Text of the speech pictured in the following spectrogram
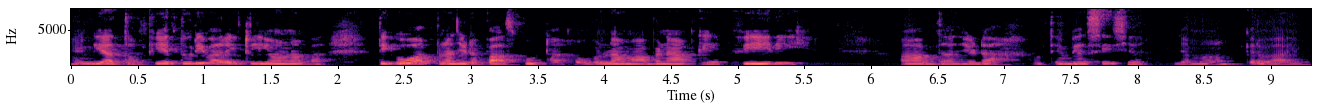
ਇੰਡੀਆ ਤੋਂ ਫਿਰ ਦੂਰੀ ਵਾਰ ਇਟਲੀ ਆਉਣਾ ਵਾ ਤੇ ਉਹ ਆਪਣਾ ਜਿਹੜਾ ਪਾਸਪੋਰਟ ਆ, ਉਹ ਨਵਾਂ ਬਣਾ ਕੇ ਫਿਰ ਹੀ ਆਪਦਾ ਜਿਹੜਾ ਉੱਥੇ ਐਮਬੈਸੀ 'ਚ ਜਮ੍ਹਾਂ ਕਰਵਾਇਓ।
